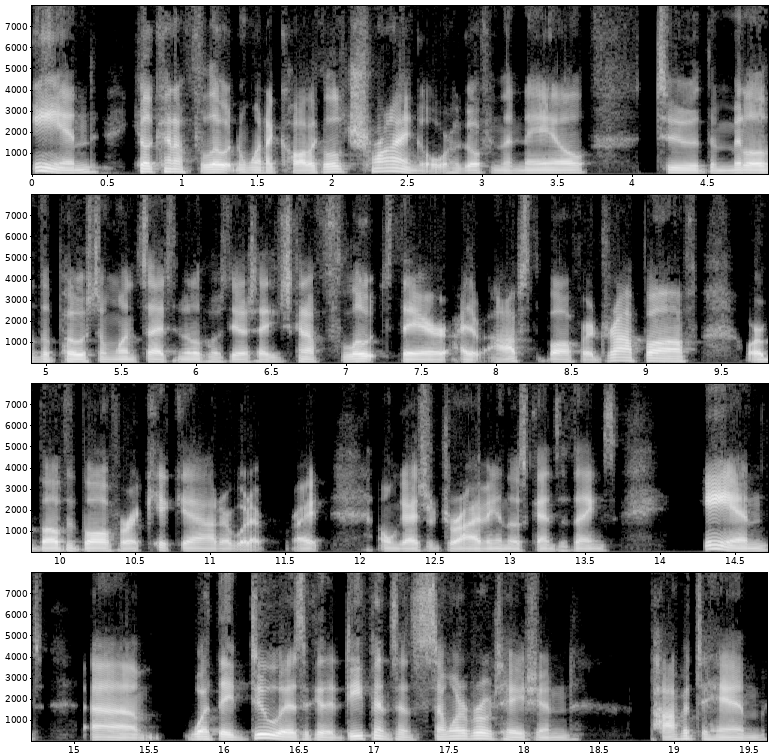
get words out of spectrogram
And he'll kind of float in what I call like a little triangle where he'll go from the nail to the middle of the post on one side to the middle of the post on the other side. He just kind of floats there, either opposite the ball for a drop off or above the ball for a kick out or whatever, right? When guys are driving and those kinds of things. And um, what they do is they get a defense in somewhat of rotation, pop it to him,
